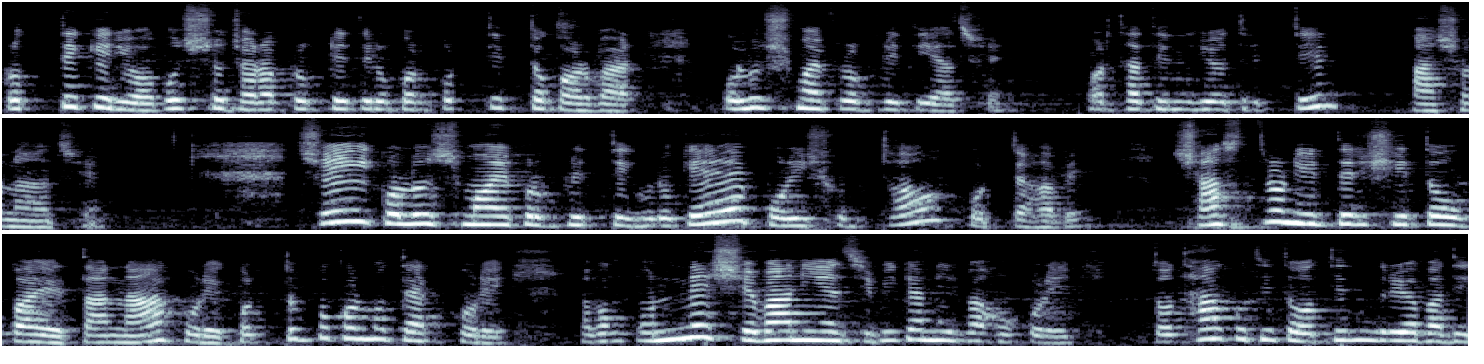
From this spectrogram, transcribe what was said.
প্রত্যেকেরই অবশ্য জড়া প্রকৃতির উপর কর্তৃত্ব করবার অলুসময় প্রবৃত্তি আছে। অর্থাৎ ইন্দ্রিয় তৃপ্তির বাসনা আছে। সেই কলুষময় প্রবৃত্তিগুলোকে পরিশুদ্ধ করতে হবে। শাস্ত্র নির্দেশিত উপায়ে তা না করে, কর্তব্যকর্ম ত্যাগ করে এবং অন্যের সেবা নিয়ে জীবিকা নির্বাহ করে তথাকথিত অতীন্দ্রিয়বাদী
